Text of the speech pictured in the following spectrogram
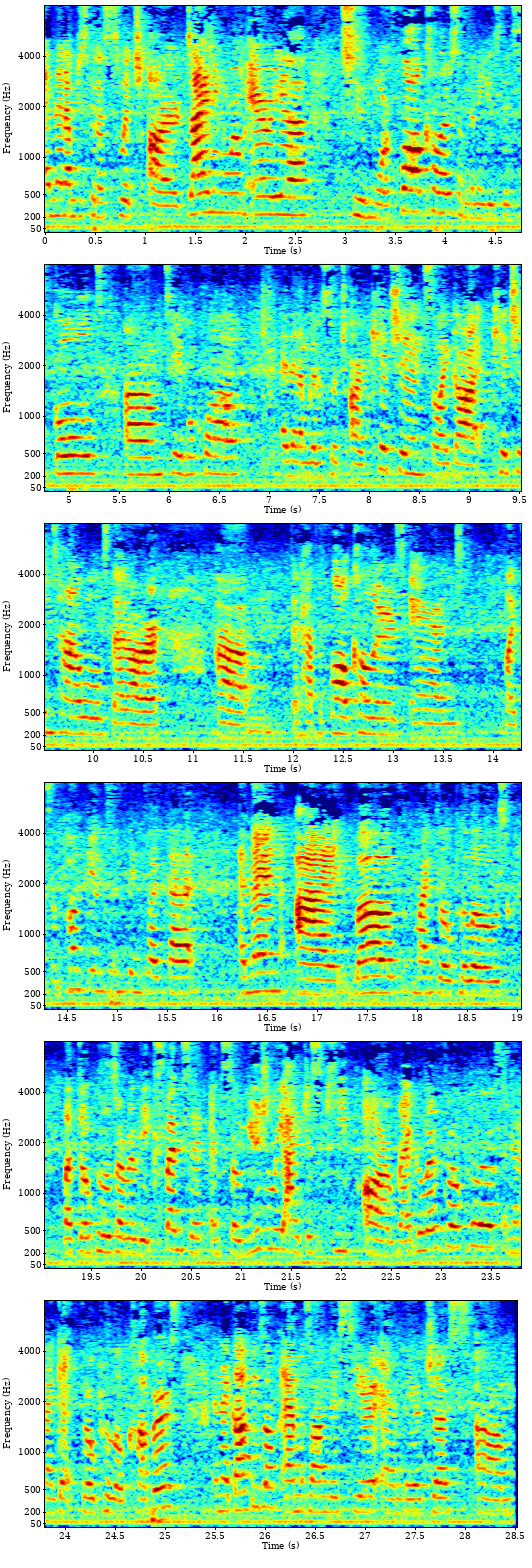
and then I'm just gonna switch our dining room area to more fall colors. I'm gonna use this gold um, tablecloth. And then I'm gonna switch our kitchen. So I got kitchen towels that are, um, that have the fall colors and like some pumpkins and things like that. And then I love my throw pillows, but throw pillows are really expensive. And so usually I just keep our regular throw pillows and then I get throw pillow covers. And I got these off Amazon this year and they're just um,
